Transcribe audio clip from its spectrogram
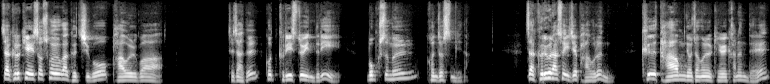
자, 그렇게 해서 소요가 그치고 바울과 제자들, 곧 그리스도인들이 목숨을 건졌습니다. 자, 그리고 나서 이제 바울은 그 다음 여정을 계획하는데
